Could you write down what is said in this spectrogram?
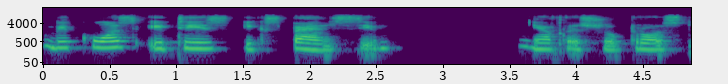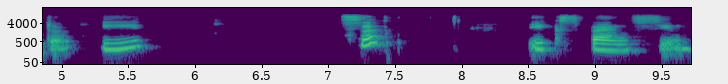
because it is expensive. Я пишу просто it's expensive.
